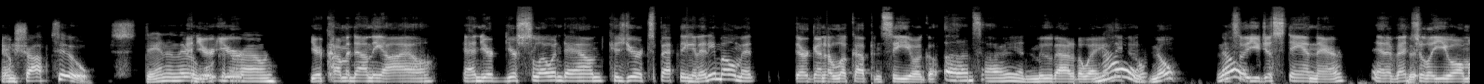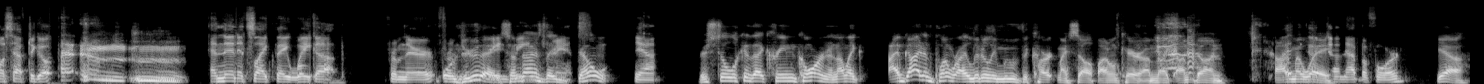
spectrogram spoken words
and shop too. Standing there And you're- looking you're- around. You're coming down the aisle and you're you're slowing down because you're expecting at any moment they're going to look up and see you and go, "Oh, I'm sorry," and move out of the way. No, nope, no. And so you just stand there, and eventually you almost have to go, and then it's like they wake up from their. or do they? Sometimes they trance. don't. Yeah. They're still looking at that cream corn, and I'm like, I've gotten to the point where I literally move the cart myself. I don't care. I'm like, I'm done. Out of my way. I've done that before, Yeah.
